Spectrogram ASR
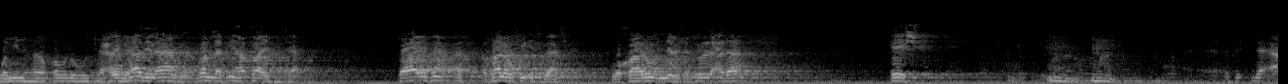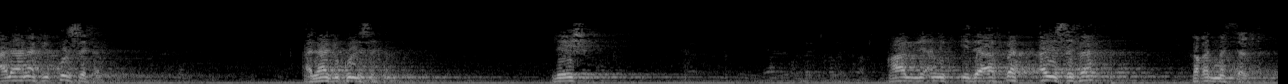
ومنها قوله تعالى طيب هذه الآية ظل فيها طائفتان. طائفة غلوا في إثباتها وقالوا إنها تدل على إيش؟ على نفي كل صفة. على نفي كل صفة. ليش؟ قالوا لأنك إذا أثبت أي صفة فقد مثلت.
